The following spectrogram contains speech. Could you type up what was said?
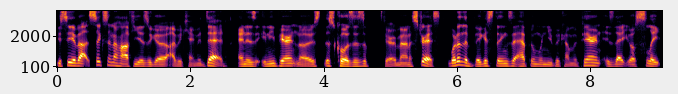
You see, about six and a half years ago, I became a dad. And as any parent knows, this causes a fair amount of stress. One of the biggest things that happen when you become a parent is that your sleep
